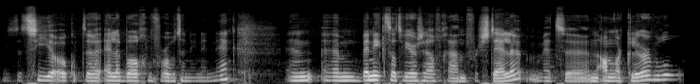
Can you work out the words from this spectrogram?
Dat zie je ook op de ellebogen bijvoorbeeld en in de nek. En um, ben ik dat weer zelf gaan verstellen met een ander kleurwol.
